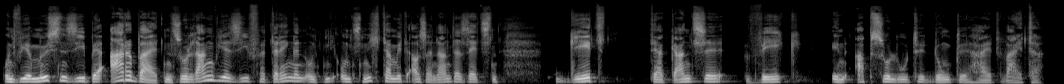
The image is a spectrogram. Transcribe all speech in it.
und wir müssen sie bearbeiten. Solange wir sie verdrängen und uns nicht damit auseinandersetzen, geht der ganze Weg in absolute Dunkelheit weiter.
